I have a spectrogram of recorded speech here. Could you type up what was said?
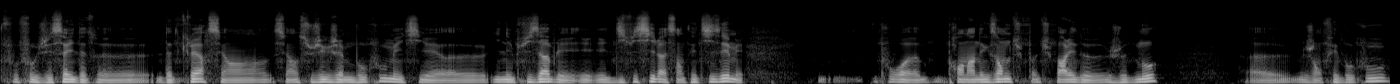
faut, que j'essaye d'être clair. C'est un, sujet que j'aime beaucoup, mais qui est inépuisable et, difficile à synthétiser. Mais pour prendre un exemple, tu, tu parlais de jeux de mots. J'en fais beaucoup.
